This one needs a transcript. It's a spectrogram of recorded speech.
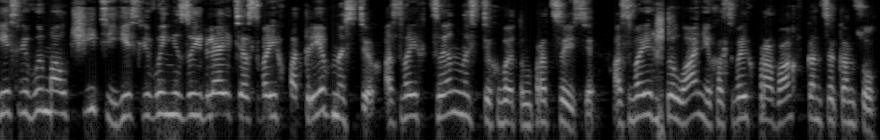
Если вы молчите, если вы не заявляете о своих потребностях, о своих ценностях в этом процессе, о своих желаниях, о своих правах, в конце концов,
